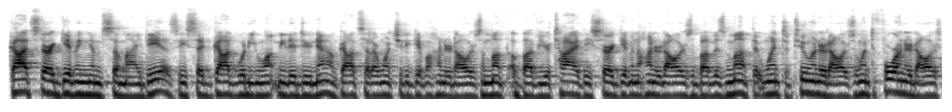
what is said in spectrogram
God started giving him some ideas. He said, God, what do you want me to do now? God said, I want you to give $100 a month above your tithe. He started giving $100 above his month. It went to $200, it went to $400,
